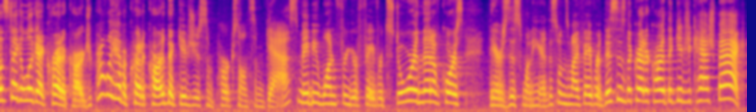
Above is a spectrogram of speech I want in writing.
Let's take a look at credit cards. You probably have a credit card that gives you some perks on some gas, maybe one for your favorite store. And then, of course, there's this one here. This one's my favorite. This is the credit card that gives you cash back.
